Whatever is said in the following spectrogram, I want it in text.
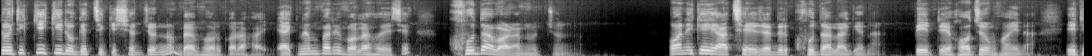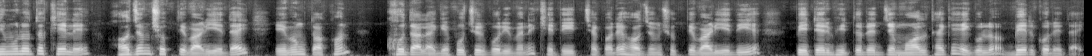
তো এটি কি কি রোগের চিকিৎসার জন্য ব্যবহার করা হয়? এক নম্বরে বলা হয়েছে ক্ষুধা বাড়ানোর জন্য। অনেকেই আছে যাদের ক্ষুধা লাগে না, পেটে হজম হয় না। এটি মূলত খেলে হজম শক্তি বাড়িয়ে দেয় এবং তখন ক্ষুধা লাগে। প্রচুর পরিমাণে খেতে ইচ্ছা করে হজম শক্তি বাড়িয়ে দিয়ে পেটের ভিতরের যে মল থাকে এগুলো বের করে দেয়।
